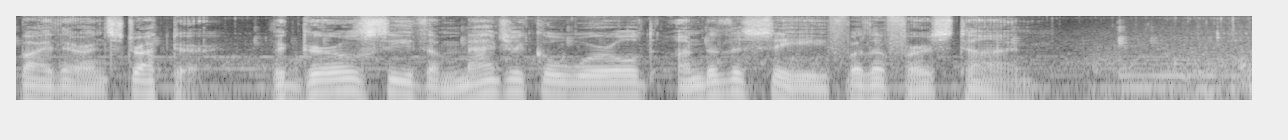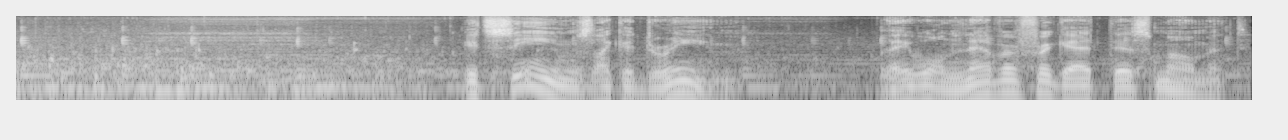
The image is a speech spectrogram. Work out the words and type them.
by their instructor, the girls see the magical world under the sea for the first time. It seems like a dream. They will never forget this moment.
